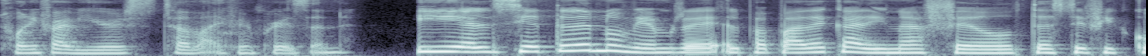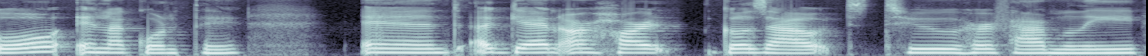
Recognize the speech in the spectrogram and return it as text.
25 years to life in prison. Y el 7 de noviembre, el papá de Karina, Phil, testificó en la corte. And again, our heart goes out to her family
